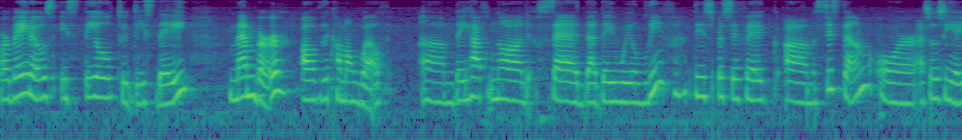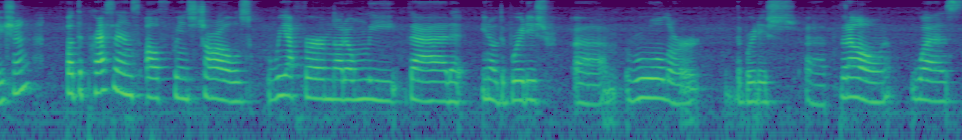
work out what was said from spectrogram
Barbados is still to this day member of the Commonwealth. Um, they have not said that they will leave this specific um, system or association, but the presence of Prince Charles reaffirmed not only that you know the British um, rule or the British uh, throne was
